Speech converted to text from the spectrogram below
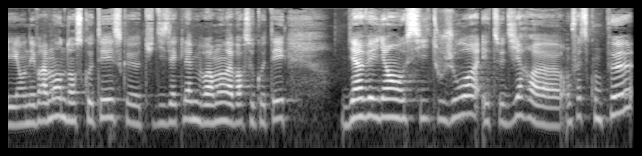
Et on est vraiment dans ce côté, ce que tu disais, Clem, vraiment d'avoir ce côté bienveillant aussi toujours et de se dire on fait ce qu'on peut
